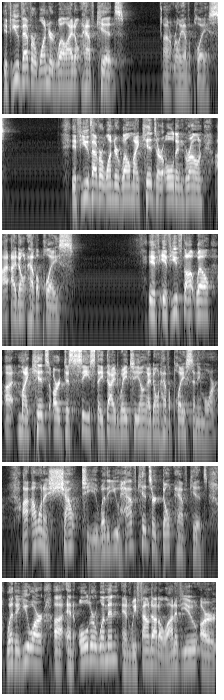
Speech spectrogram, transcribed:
If you've ever wondered, well, I don't have kids, I don't really have a place. If you've ever wondered, well, my kids are old and grown, I, I don't have a place. If, if you've thought, well, uh, my kids are deceased, they died way too young, I don't have a place anymore. I, I want to shout to you, whether you have kids or don't have kids, whether you are uh, an older woman, and we found out a lot of you are,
